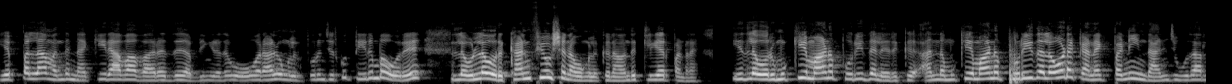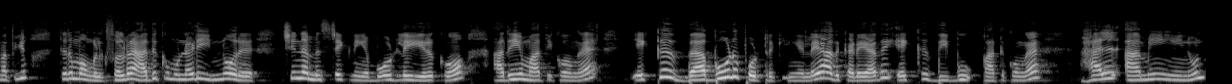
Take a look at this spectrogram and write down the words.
எப்பெல்லாம் வந்து நக்கீராவாக வருது அப்படிங்கிறது ஓவரால் உங்களுக்கு புரிஞ்சிருக்கும். திரும்ப ஒரு இதில் உள்ள ஒரு கன்ஃபியூஷனை உங்களுக்கு நான் வந்து கிளியர் பண்ணுறேன் இதில் ஒரு முக்கியமான புரிதல் இருக்குது அந்த முக்கியமான புரிதலோடு கனெக்ட் பண்ணி இந்த அஞ்சு உதாரணத்தையும் திரும்ப உங்களுக்கு சொல்கிறேன் அதுக்கு முன்னாடி இன்னொரு சின்ன மிஸ்டேக் நீங்கள் போர்ட்லேயே இருக்கும். அதையும் மாற்றிக்கோங்க எக்கு தபுன்னு போட்டிருக்கீங்க இல்லையா? அது கிடையாது. எக்கு திபு பார்த்துக்கோங்க. ஹல் அமீனுன்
